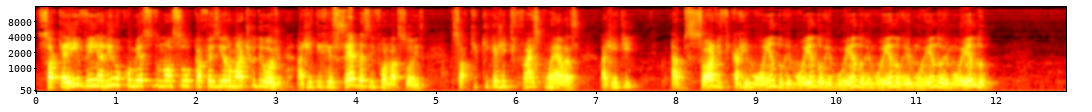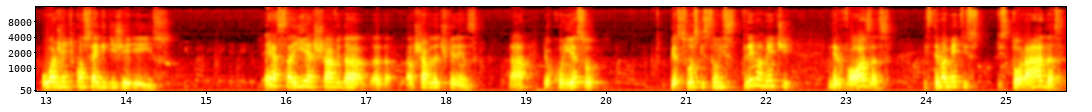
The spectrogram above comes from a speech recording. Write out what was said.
Só que aí vem ali no começo do nosso cafezinho aromático de hoje. A gente recebe as informações. Só que o que, que a gente faz com elas? A gente absorve, fica remoendo, remoendo, remoendo, remoendo, remoendo, remoendo? Ou a gente consegue digerir isso? Essa aí é a chave da, a chave da diferença. Tá? Eu conheço pessoas que são extremamente nervosas, extremamente estouradas,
